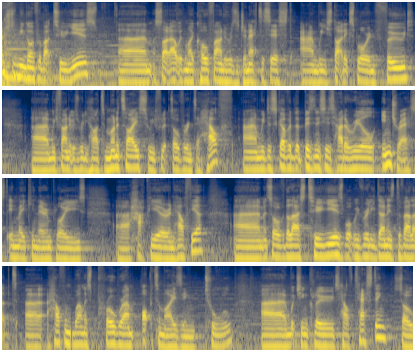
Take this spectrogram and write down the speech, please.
going for about two years. Um, I started out with my co-founder who is a geneticist and we started exploring food. Um, we found it was really hard to monetize, so we flipped over into health and we discovered that businesses had a real interest in making their employees uh, happier and healthier. Um, and so over the last two years, what we've really done is developed uh, a health and wellness program optimizing tool, um, which includes health testing, so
